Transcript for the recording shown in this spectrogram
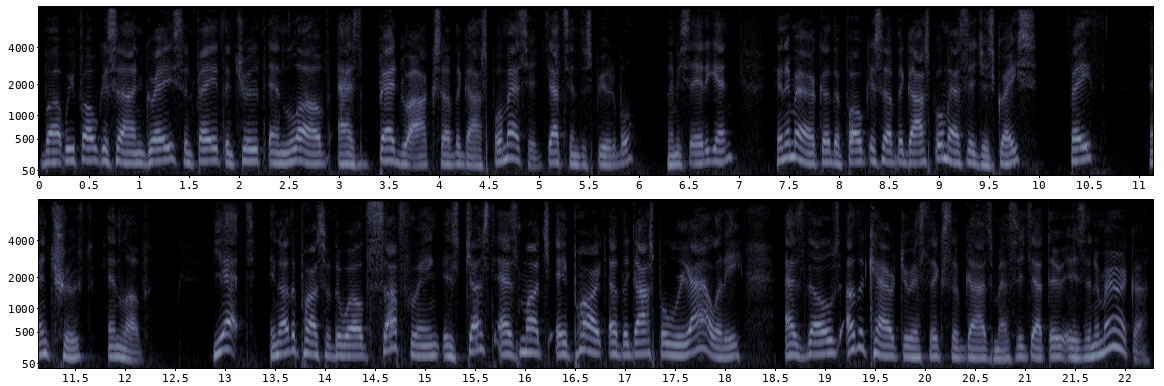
But we focus on grace and faith and truth and love as bedrocks of the gospel message. That's indisputable. Let me say it again. In America, the focus of the gospel message is grace, faith, and truth and love. Yet, in other parts of the world, suffering is just as much a part of the gospel reality as those other characteristics of God's message that there is in America.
